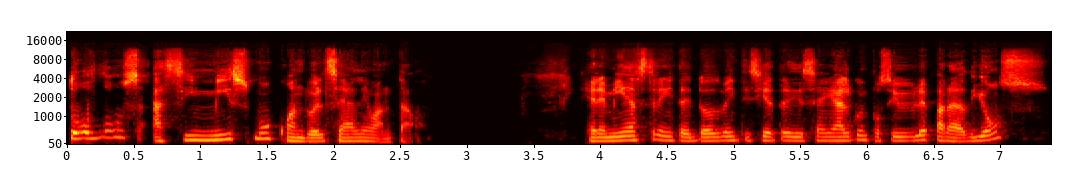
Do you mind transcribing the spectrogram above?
todos a sí mismo cuando Él sea levantado. Jeremías 32, 27 dice, ¿hay algo imposible para Dios?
